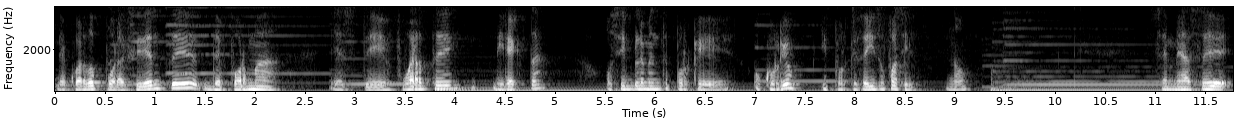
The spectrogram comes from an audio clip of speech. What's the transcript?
¿De acuerdo? Por accidente, de forma este, fuerte, directa, o simplemente porque ocurrió y porque se hizo fácil, ¿no? Se me hace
